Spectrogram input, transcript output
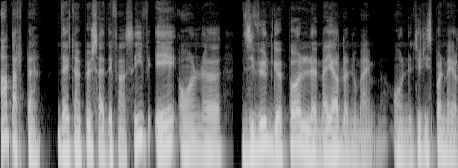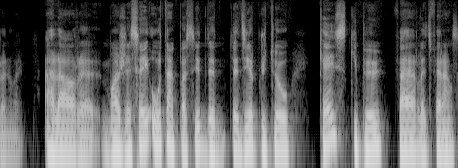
en partant, d'être un peu sa défensive et on ne divulgue pas le meilleur de nous-mêmes. On n'utilise pas le meilleur de nous-mêmes. Alors, euh, moi, j'essaie autant que possible de, de dire plutôt qu'est-ce qui peut faire la différence?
